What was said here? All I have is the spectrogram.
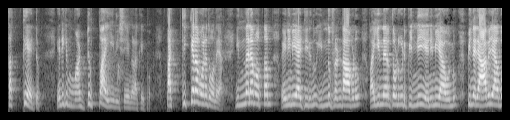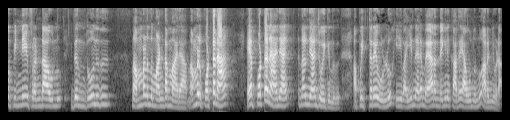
സത്യമായിട്ടും. എനിക്ക് മടുപ്പായി ഈ വിഷയങ്ങളൊക്കെ ഇപ്പം. പറ്റിക്കണ പോലെ തോന്നിയാ. ഇന്നലെ മൊത്തം എനിമിയായിട്ടിരുന്നു ഇന്ന് ഫ്രണ്ട് ആവണു. വൈകുന്നേരത്തോടു കൂടി പിന്നെയും എനിമി ആവുന്നു. പിന്നെ രാവിലെ ആകുമ്പോൾ പിന്നെയും ഫ്രണ്ട് ആവുന്നു. ഇതെന്തോന്നിത്? നമ്മളൊന്ന് മണ്ടന്മാരാ. നമ്മൾ പൊട്ടനാ? ഏ പൊട്ടനാ ഞാൻ എന്നാണ് ഞാൻ ചോദിക്കുന്നത്. അപ്പോൾ ഇത്രയേ ഉള്ളൂ. ഇനി വൈകുന്നേരം വേറെ എന്തെങ്കിലും കഥയാവുന്നൊന്നും അറിഞ്ഞൂടാ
